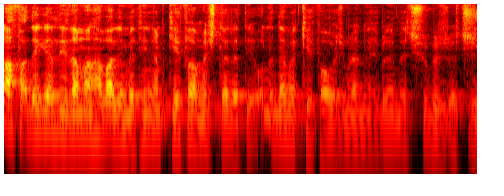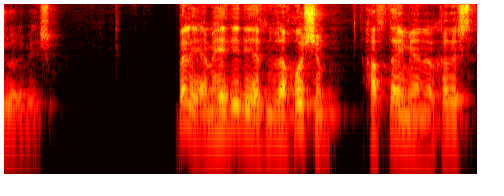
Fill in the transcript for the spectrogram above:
Lafa da geldiği zaman havale metin yap kefa meştereti. Ola demek kefa cümle İbrahim şu açıcı böyle bir iş. Böyle em hediye diyetinden hoşum. Hastayım yani arkadaşlar.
